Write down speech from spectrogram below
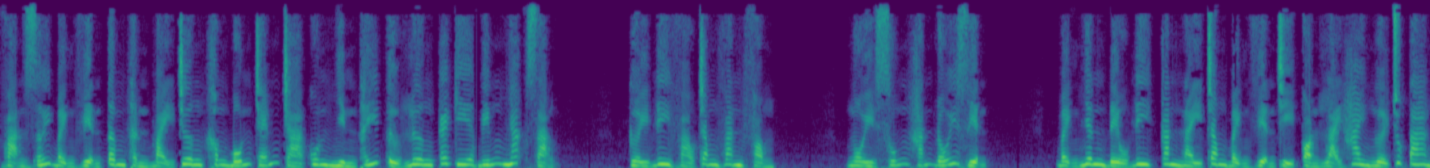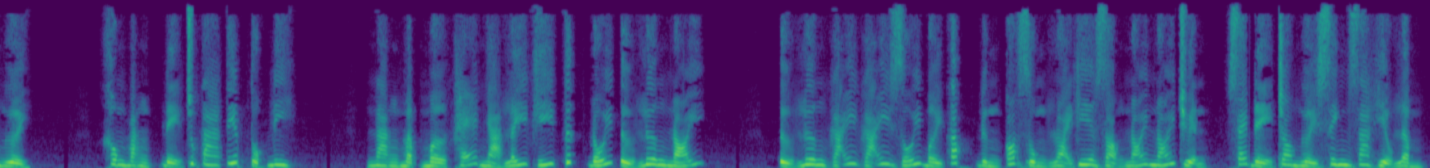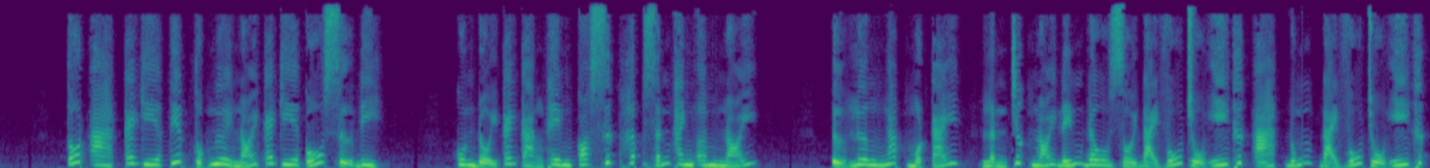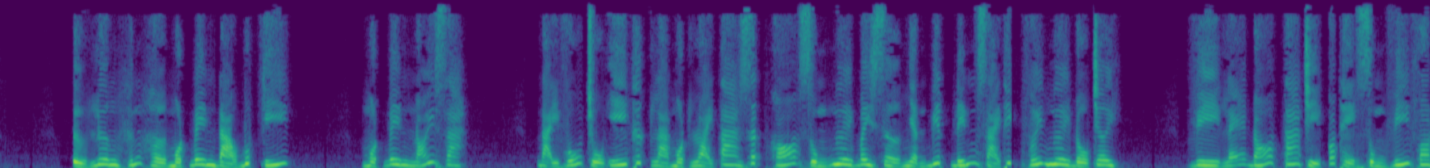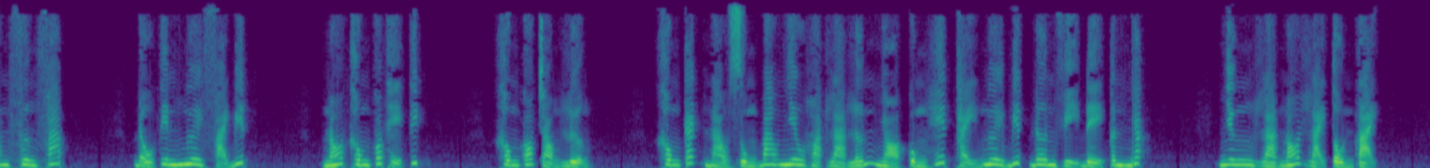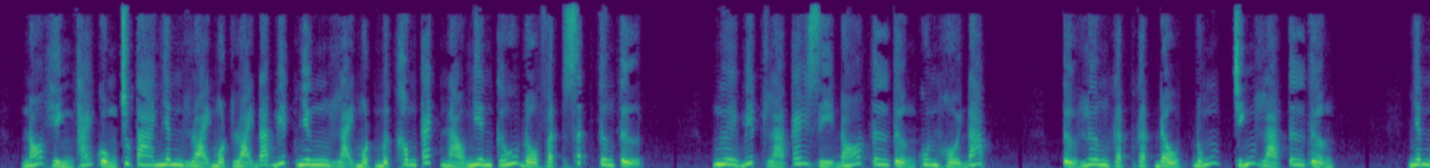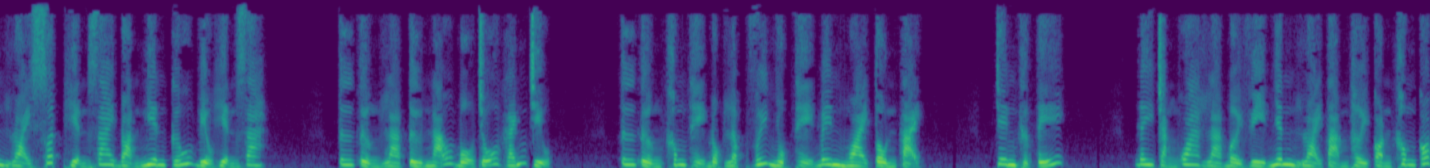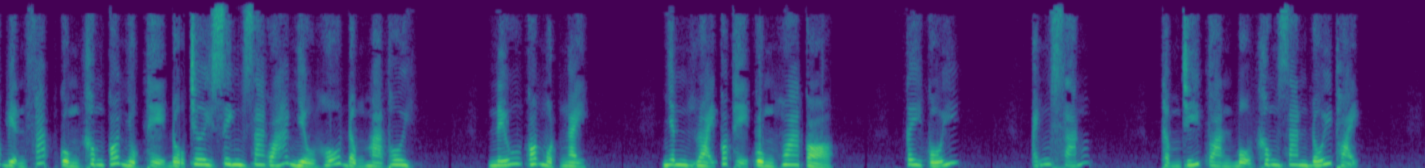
Vạn giới bệnh viện tâm thần bảy chương không bốn chén trà cun nhìn thấy tử lương cái kia biếng nhác dạng. Cười đi vào trong văn phòng. Ngồi xuống hắn đối diện. Bệnh nhân đều đi căn này trong bệnh viện chỉ còn lại hai người chúng ta người. Không bằng để chúng ta tiếp tục đi. Nàng mập mờ khẽ nhả lấy khí tức đối tử lương nói. Tử lương gãi gãi dối bời tóc đừng có dùng loại kia giọng nói nói chuyện, sẽ để cho người sinh ra hiểu lầm. Tốt à, cái kia tiếp tục ngươi nói cái kia cố sự đi. Cun đổi cái càng thêm có sức hấp dẫn thanh âm nói. Tử lương ngáp một cái, lần trước nói đến đâu rồi đại vũ trụ ý thức à đúng đại vũ trụ ý thức. Tử lương hứng hờ một bên đảo bút ký. Một bên nói ra. Đại vũ trụ ý thức là một loại ta rất khó dùng ngươi bây giờ nhận biết đến giải thích với ngươi đồ chơi. Vì lẽ đó ta chỉ có thể dùng ví von phương pháp. Đầu tiên ngươi phải biết. Nó không có thể tích. Không có trọng lượng. Không cách nào dùng bao nhiêu hoặc là lớn nhỏ cùng hết thảy ngươi biết đơn vị để cân nhắc. Nhưng là nó lại tồn tại. Nó hình thái cùng chúng ta nhân loại một loại đã biết nhưng lại một mực không cách nào nghiên cứu đồ vật rất tương tự. Ngươi biết là cái gì đó tư tưởng quân hồi đáp. Tử lương gật gật đầu, đúng, chính là tư tưởng. Nhân loại xuất hiện giai đoạn nghiên cứu biểu hiện ra. Tư tưởng là từ não bộ chỗ gánh chịu. Tư tưởng không thể độc lập với nhục thể bên ngoài tồn tại. Trên thực tế, đây chẳng qua là bởi vì nhân loại tạm thời còn không có biện pháp cùng không có nhục thể đồ chơi sinh ra quá nhiều hỗ động mà thôi. Nếu có một ngày, nhân loại có thể cùng hoa cỏ, cây cối, ánh sáng, thậm chí toàn bộ không gian đối thoại.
